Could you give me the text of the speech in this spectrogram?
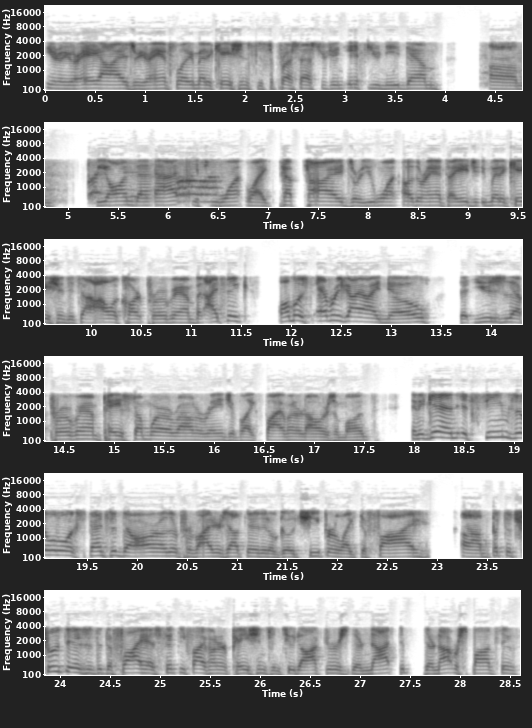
you know your AIs or your ancillary medications to suppress estrogen if you need them. Um, Beyond that, if you want like peptides or you want other anti-aging medications, it's an a la carte program. But I think almost every guy I know that uses that program pays somewhere around a range of like $500 a month. And again, it seems a little expensive. There are other providers out there that'll go cheaper, like Defy. Um, but the truth is, is that Defy has 5,500 patients and two doctors. They're not they're not responsive.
